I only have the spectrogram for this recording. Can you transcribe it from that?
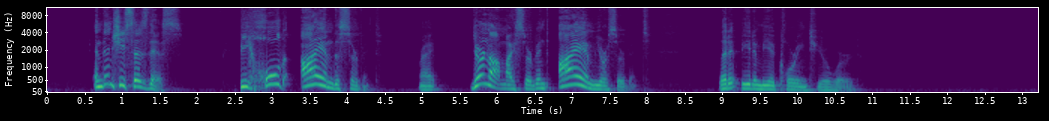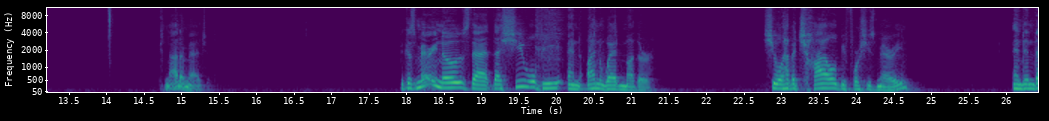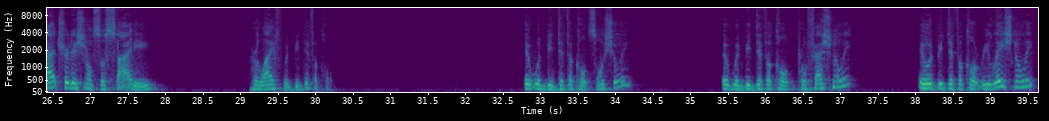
And then she says this Behold, I am the servant, right? You're not my servant. I am your servant. Let it be to me according to your word. Cannot imagine. Because Mary knows that, that she will be an unwed mother she will have a child before she's married. And in that traditional society, her life would be difficult. It would be difficult socially. It would be difficult professionally. It would be difficult relationally.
